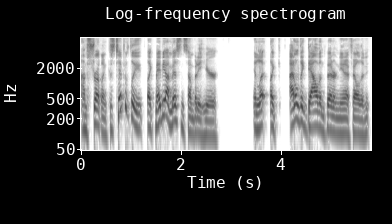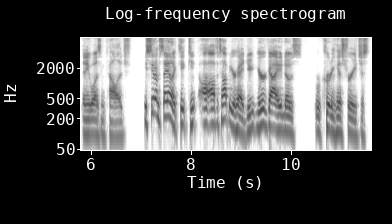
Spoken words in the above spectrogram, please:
I'm struggling because typically, like maybe I'm missing somebody here. And let, like, I don't think Dalvin's better in the NFL than, than he was in college. You see what I'm saying? Like, can, can, off the top of your head, you, you're a guy who knows recruiting history just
